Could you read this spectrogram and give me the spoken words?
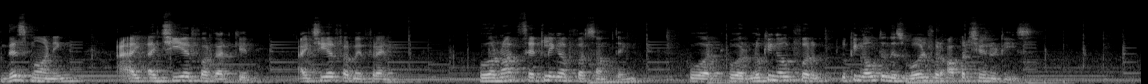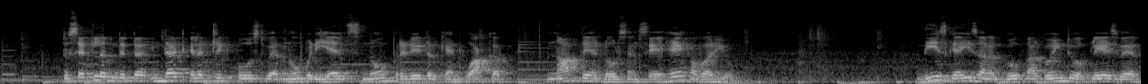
This morning I, I cheer for that kid. I cheer for my friend who are not settling up for something who are who are looking out for looking out in this world for opportunities to settle in, the, in that electric post where nobody else no predator can walk up knock their doors and say hey how are you? These guys are, are going to a place where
